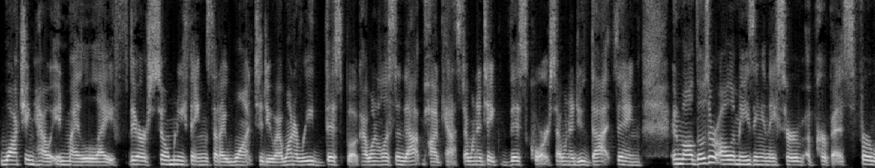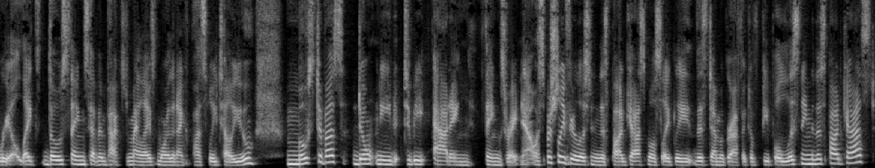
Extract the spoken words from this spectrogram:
watching how in my life there are so many things that I want to do. I want to read this book. I want to listen to that podcast. I want to take this course. I want to do that thing. And while those are all amazing and they serve a purpose for real, like those things have impacted my life more than I could possibly tell you. Most of us don't need to be adding things things right now, especially if you're listening to this podcast. Most likely, this demographic of people listening to this podcast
